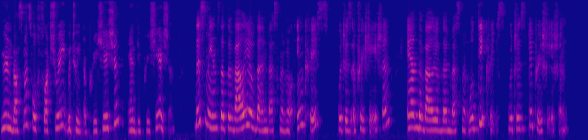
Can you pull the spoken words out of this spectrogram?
your investments will fluctuate between appreciation and depreciation. This means that the value of the investment will increase, which is appreciation, and the value of the investment will decrease, which is depreciation.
